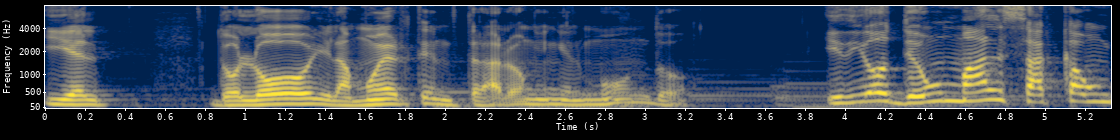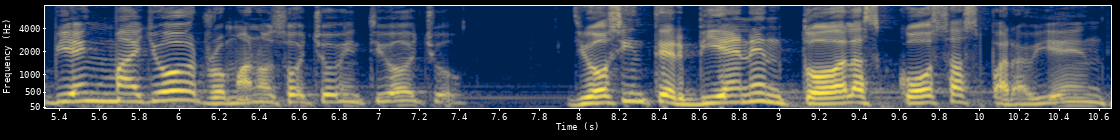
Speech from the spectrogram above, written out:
y el dolor y la muerte entraron en el mundo. Y Dios de un mal saca un bien mayor. Romanos 8:28. Dios interviene en todas las cosas para bien.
